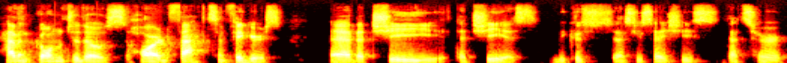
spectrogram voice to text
haven't gone to those hard facts and figures uh, that she that she is because as you say she's that's her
